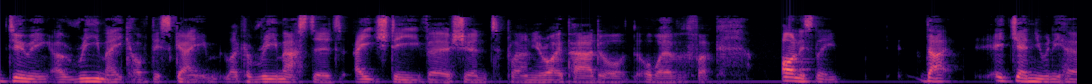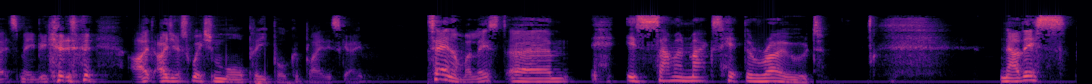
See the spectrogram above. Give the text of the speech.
doing a remake of this game, like a remastered HD version to play on your iPad or or whatever the fuck. Honestly, that it genuinely hurts me because I, I just wish more people could play this game. Ten on my list um, is Sam and Max Hit the Road. Now this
